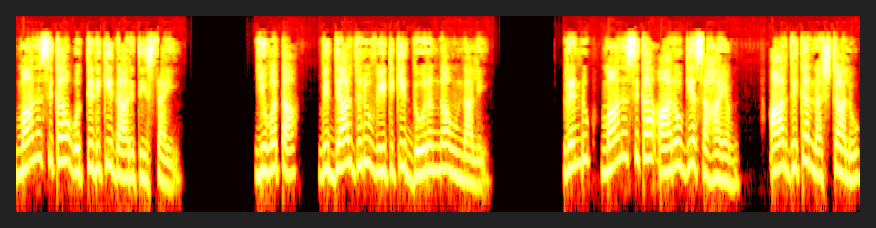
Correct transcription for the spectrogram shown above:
మానసిక ఒత్తిడికి దారితీస్తాయి. యువత విద్యార్థులు వీటికి దూరంగా ఉండాలి. రెండు మానసిక ఆరోగ్య సహాయం. ఆర్థిక నష్టాలు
